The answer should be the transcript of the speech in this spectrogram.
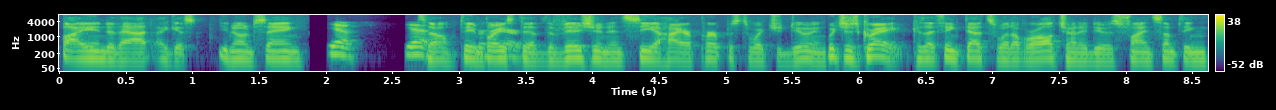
buy into that, I guess, you know what I'm saying? Yes. Yes, so they embrace sure. the, the vision and see a higher purpose to what you're doing, which is great because I think that's what we're all trying to do is find something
